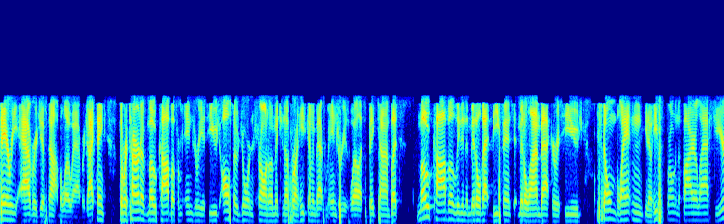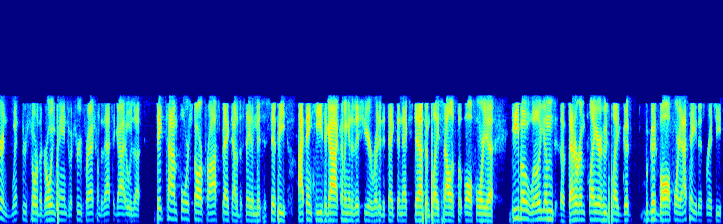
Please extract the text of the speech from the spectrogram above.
very average, if not below average. I think the return of Mo Kaba from injury is huge. Also, Jordan Strachan, who I mentioned up front, he's coming back from injury as well. It's big time. But Mo Kaba leading the middle of that defense at middle linebacker is huge. Stone Blanton, you know, he was thrown in the fire last year and went through sort of the growing pains of a true freshman, but that's a guy who was a big-time four-star prospect out of the state of Mississippi. I think he's a guy coming into this year ready to take the next step and play solid football for you. Debo Williams a veteran player who's played good good ball for you. I tell you this, Richie,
